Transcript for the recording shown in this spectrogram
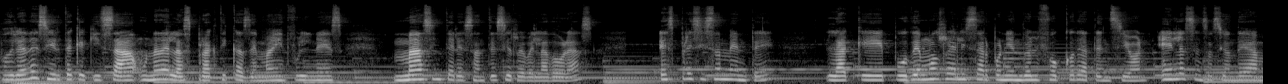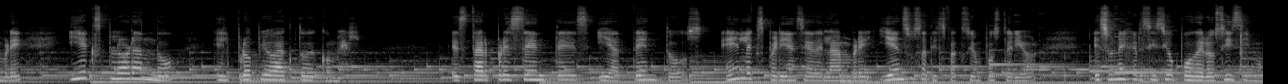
Podría decirte que quizá una de las prácticas de mindfulness más interesantes y reveladoras es precisamente la que podemos realizar poniendo el foco de atención en la sensación de hambre y explorando el propio acto de comer. Estar presentes y atentos en la experiencia del hambre y en su satisfacción posterior es un ejercicio poderosísimo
